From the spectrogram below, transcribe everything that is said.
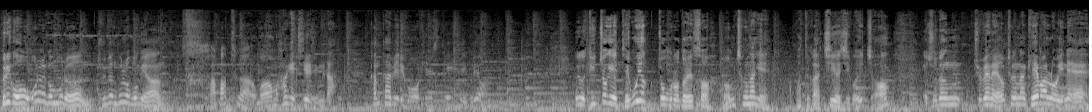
그리고 오늘 건물은 주변 둘러보면 아파트가 어마어마하게 지어집니다. 감타빌이고 힐스테이트이고요. 그리고 뒤쪽에 대구역 쪽으로도 해서 엄청나게 아파트가 지어지고 있죠. 주변 주변에 엄청난 개발로 인해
